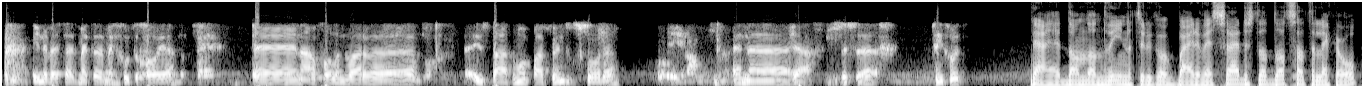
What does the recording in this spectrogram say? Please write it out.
in de wedstrijd met, met goed te gooien. En aanvallend waren we in staat om een paar punten te scoren. En uh, ja, dus het ging goed. Ja, dan, dan win je natuurlijk ook beide wedstrijden. Dus dat, dat staat er lekker op.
